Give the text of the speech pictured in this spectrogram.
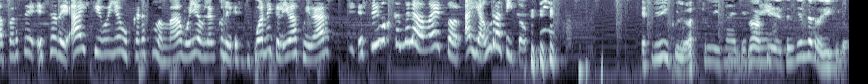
Aparte, esa de, ay, sí, voy a buscar a su mamá, voy a hablar con el que se supone que le iba a cuidar. Estoy buscando a la mamá de Thor. Ay, ya, un ratito. Es ridículo, es Lo ridículo. No, sí, se entiende el ridículo.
